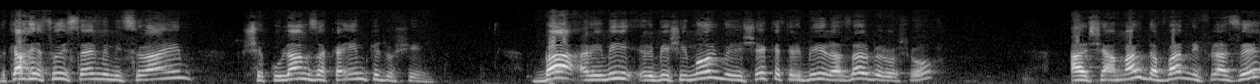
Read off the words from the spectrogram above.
וכך יצאו ישראל ממצרים, שכולם זכאים קדושים. בא רבי, רבי שמעון ונשק את רבי אלעזר בראשו, על שאמר דבר נפלא זה,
